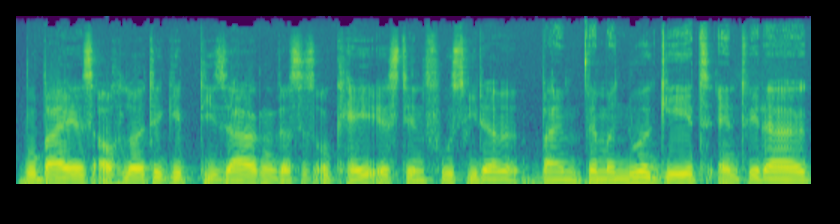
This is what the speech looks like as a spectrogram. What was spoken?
Wobei es auch Leute gibt, die sagen, dass es okay ist, den Fuß wieder beim, wenn man nur geht, entweder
